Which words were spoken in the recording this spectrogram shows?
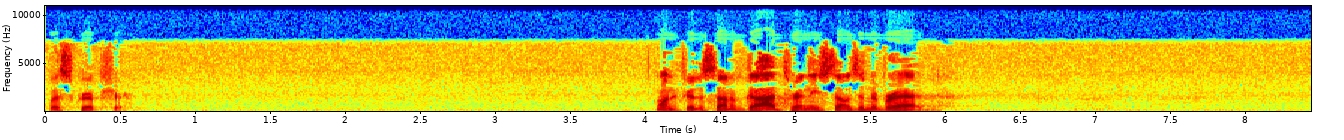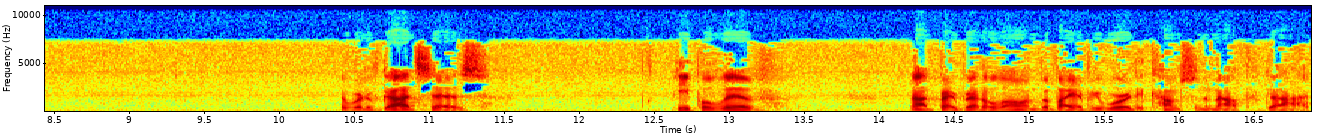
With Scripture. Well, if you're the Son of God, turn these stones into bread. The Word of God says, people live not by bread alone, but by every word that comes from the mouth of God.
